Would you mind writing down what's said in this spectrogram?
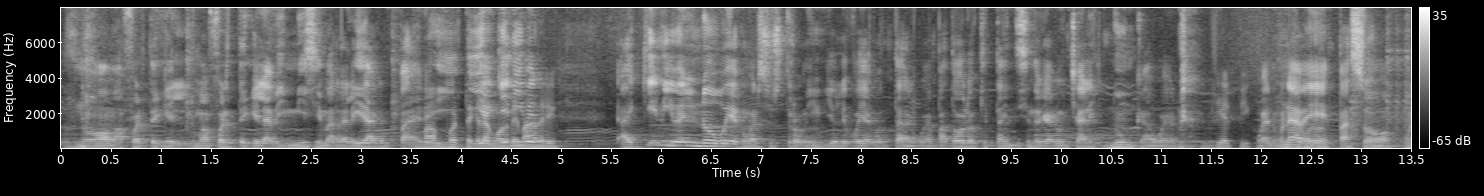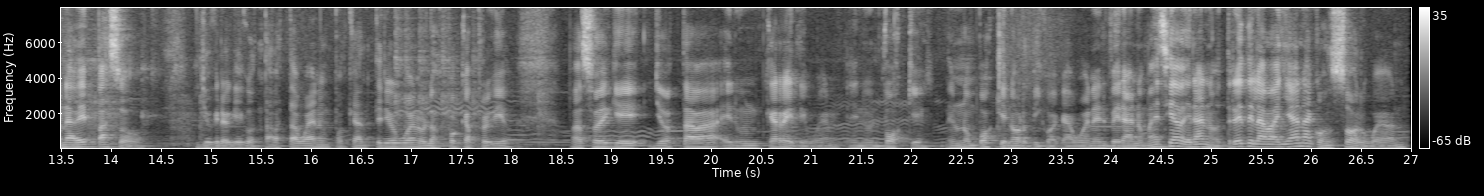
No, más fuerte que el- más fuerte que la mismísima realidad, compadre. Más fuerte que el amor de madre. ¿A qué nivel no voy a comer surströmming? Yo les voy a contar, weón. Para todos los que están diciendo que haga un challenge, nunca, weón. El pico. Bueno, una vez pasó, una vez pasó. Yo creo que he contado esta weón en un podcast anterior, weón, o los podcasts prohibidos. Pasó de que yo estaba en un carrete, weón, en un bosque, en un bosque nórdico acá, weón, en el verano. Me decía verano, 3 de la mañana con sol, weón.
